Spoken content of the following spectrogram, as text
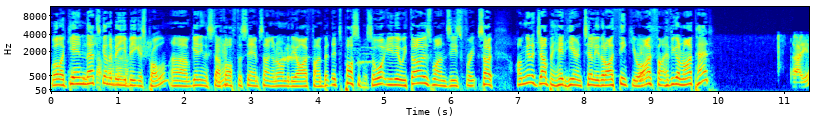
Well, again, that's going to be your biggest problem, um, getting the stuff off the Samsung and onto the iPhone. But it's possible. So what you do with those ones is for. So I'm going to jump ahead here and tell you that I think your Yeah. iPhone. Have you got an iPad? uh, yeah,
